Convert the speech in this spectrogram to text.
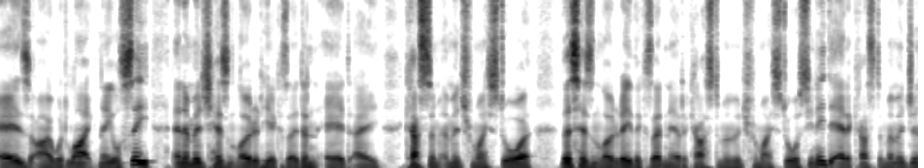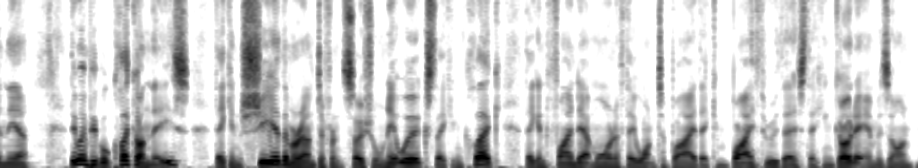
as I would like. Now you'll see an image hasn't loaded here because I didn't add a custom image for my store. This hasn't loaded either because I didn't add a custom image for my store. So you need to add a custom image in there. Then when people click on these, they can share them around different social networks. They can click, they can find out more and if they want to buy, they can buy through this they can go to Amazon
